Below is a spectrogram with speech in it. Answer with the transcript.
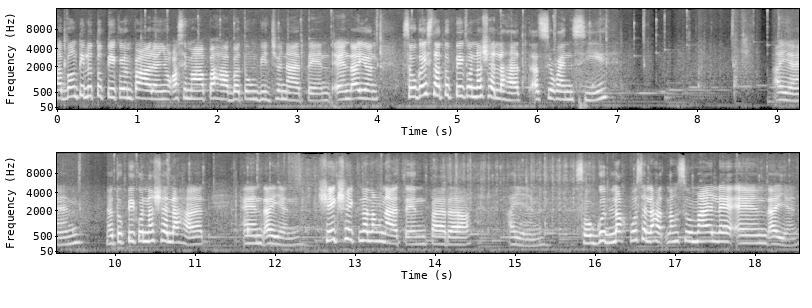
habang tinutupi ko yung pangalan nyo kasi mapahaba tong video natin. And ayun, so guys, natupi ko na siya lahat, as you can see. Ayan, natupi ko na siya lahat. And ayan, shake-shake na lang natin para, ayan. So good luck po sa lahat ng sumali and ayan.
